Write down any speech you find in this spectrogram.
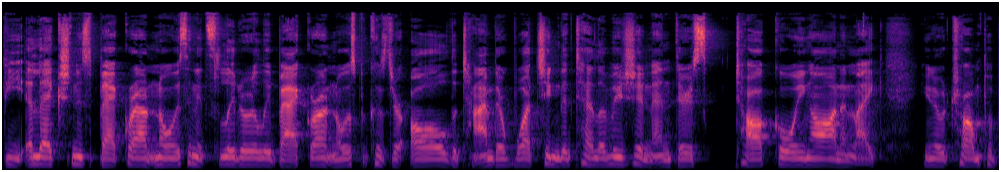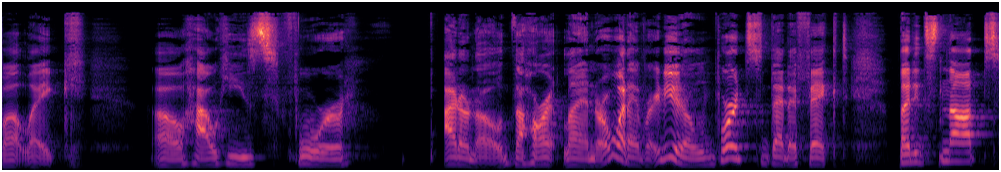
the election is background noise and it's literally background noise because they're all the time they're watching the television and there's talk going on and like you know trump about like oh how he's for i don't know the heartland or whatever you know words to that effect but it's not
